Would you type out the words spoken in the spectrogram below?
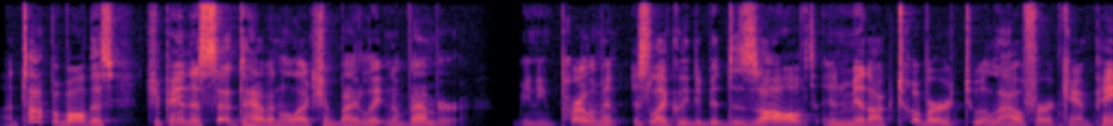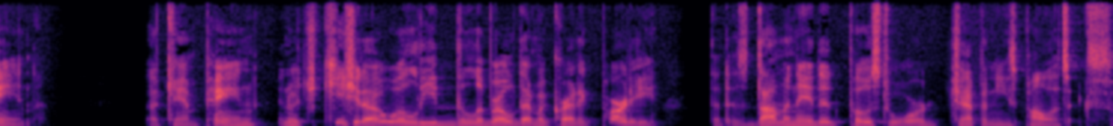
On top of all this, Japan is set to have an election by late November, meaning Parliament is likely to be dissolved in mid October to allow for a campaign. A campaign in which Kishida will lead the Liberal Democratic Party that has dominated post war Japanese politics.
